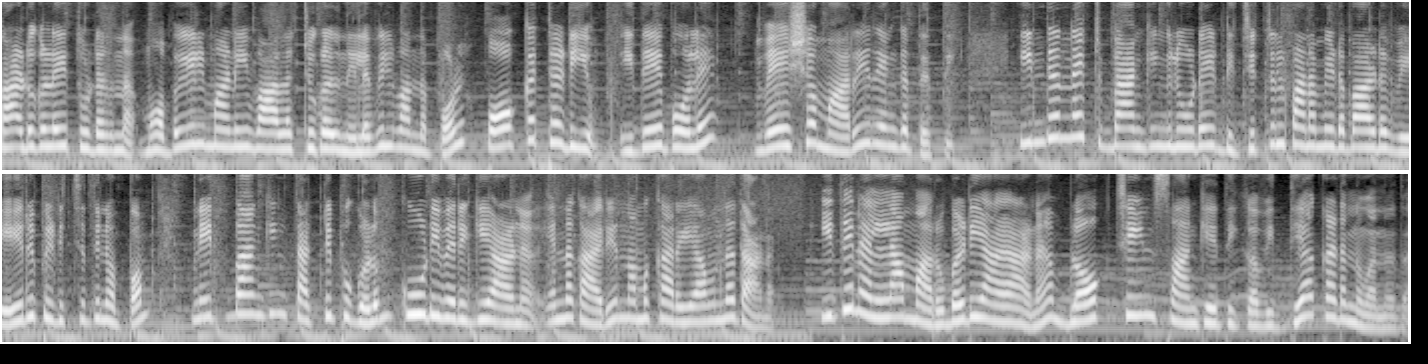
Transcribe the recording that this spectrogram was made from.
കാർഡുകളെ തുടർന്ന് മൊബൈൽ മണി വാലറ്റുകൾ നിലവിൽ വന്നപ്പോൾ പോക്കറ്റടിയും ഇതേപോലെ വേഷം മാറി രംഗത്തെത്തി. ഇന്റർനെറ്റ് ബാങ്കിങ്ങിലൂടെ ഡിജിറ്റൽ പണമിടപാട് വേര് പിടിച്ചതിനൊപ്പം നെറ്റ് ബാങ്കിംഗ് തട്ടിപ്പുകളും കൂടി വരികയാണ് എന്ന കാര്യം നമുക്കറിയാവുന്നതാണ്. ഇതിനെല്ലാം മറുപടിയായാണ് ബ്ലോക്ക് ചെയിൻ സാങ്കേതിക വിദ്യ കടന്നുവന്നത്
